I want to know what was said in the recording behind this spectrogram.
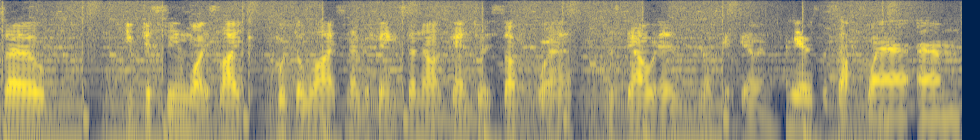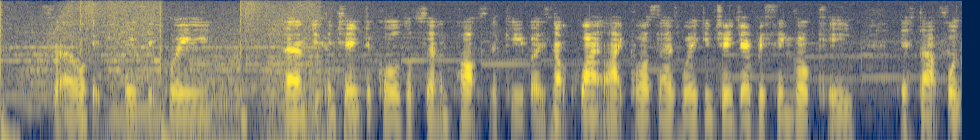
So you've just seen what it's like with the lights and everything so now let's get into its software and see how it is. Let's get going. Here is the software um so it's basically um, you can change the colours of certain parts of the key, but it's not quite like Corsairs where you can change every single key. If that's what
